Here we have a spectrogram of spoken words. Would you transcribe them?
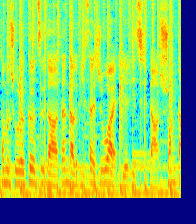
他们除了各自打单打的比赛之外，也一起打双打。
